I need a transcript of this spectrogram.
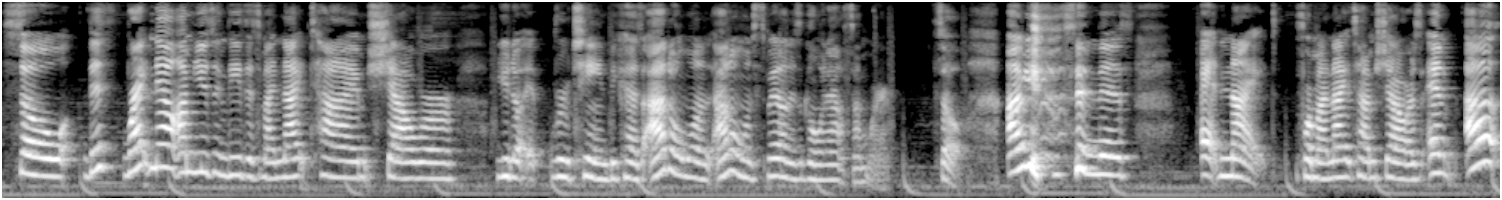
So this, right now I'm using these as my nighttime shower, you know, routine because I don't want, I don't want to smell this going out somewhere. So I'm using this at night for my nighttime showers. And I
